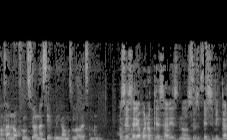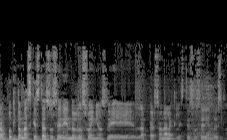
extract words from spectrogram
o sea, no funciona así, digámoslo de esa manera. O sea, sería bueno que Saris nos especificara un poquito más qué está sucediendo en los sueños de la persona a la que le esté sucediendo esto.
